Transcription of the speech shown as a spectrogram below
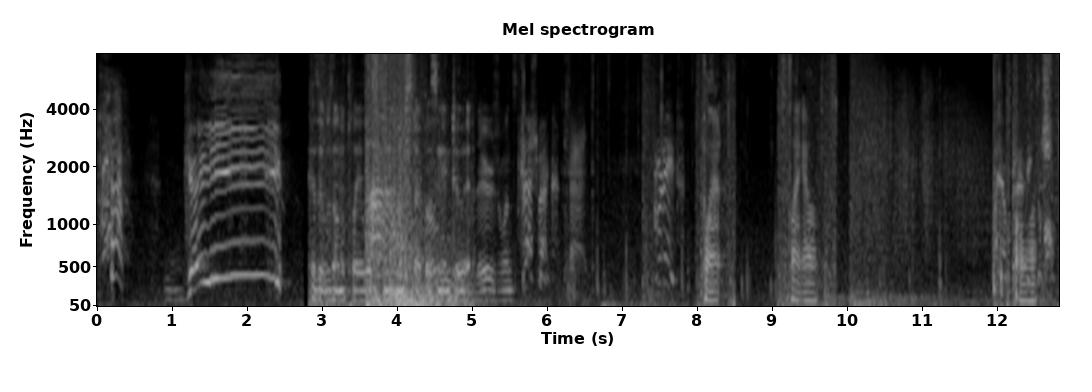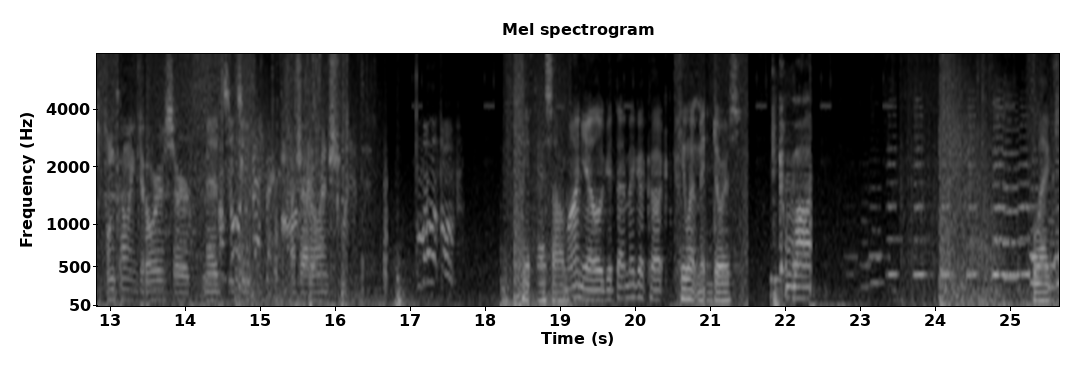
Gay! Because it was on the playlist and I'm stuck listening to it. There's one Flashback. cat. Grenade. Plant. Plant yellow. I am I'll planting the watch. bomb. Oncoming doors or mid CT. Watch out orange. Molotov. Yeah, I saw Come him. on, yellow, get that mega cuck. He went mid doors. Come on. Legged.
